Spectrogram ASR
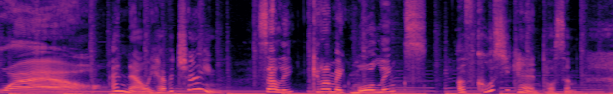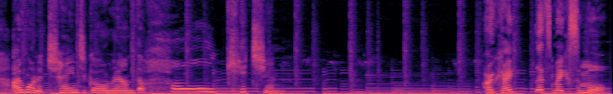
Wow! And now we have a chain. Sally, can I make more links? Of course you can, Possum. I want a chain to go around the whole kitchen. Okay, let's make some more.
